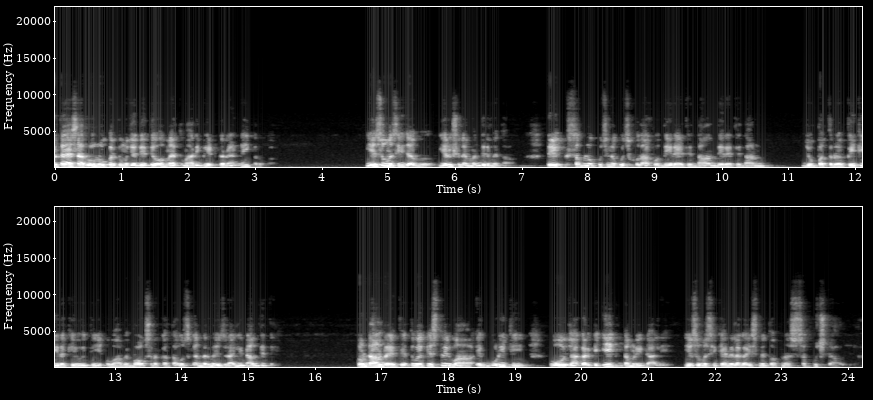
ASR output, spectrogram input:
कहता ऐसा रो रो करके मुझे देते हो, मैं तुम्हारी भेंट ग्रहण नहीं करूँगा। यीशु मसीह जब यरूशलेम मंदिर में था तो एक सब लोग कुछ ना कुछ खुदा को दे रहे थे, दान दे रहे थे, दान जो पत्र, पेटी रखी हुई थी, वहाँ पे बॉक्स रखा था, उसके अंदर में इसराइली डालते थे तो डाल रहे थे तो एक स्त्री वहाँ, एक बूढ़ी थी, वो जाकर के एक दमड़ी डाली। यीशु मसीह कहने लगा, इसने तो अपना सब कुछ डाल दिया।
